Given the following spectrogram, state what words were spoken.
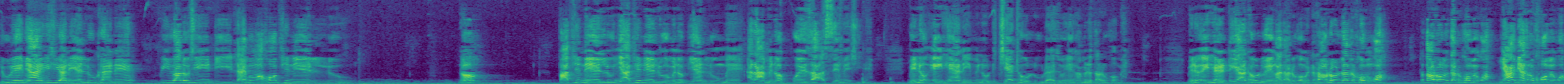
လူတွေအများကြီးရှိရနေအလူခံတယ်ပြီးသွားလို့ရှိရင်ဒီ line ပေါ်မှာဟောဖြစ်နေတဲ့လူနော်ဘာဖြစ်နေတဲ့လူညာဖြစ်နေတဲ့လူကိုမင်းတို့ပြန်လူမယ်အဲ့ဒါမင်းတို့ကပွဲစားအစ်စ်ပဲရှိတယ်မင်းတို့အိတ်ထဲကနေမင်းတို့တစ်ချက်ထုတ်လူတယ်ဆိုရင်ငါမင်းတို့တာရုခေါ်မယ် မင်းတို့အိတ်ထဲတရားထုတ်လို့ရင်ငါသာတို့ခေါ်မယ်တထောင်ထုတ်သာတို့ခေါ်မယ်ကွာတထောင်ထုတ်သာတို့ခေါ်မယ်ကွာညာအများတို့ခေါ်မယ်ကွာ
